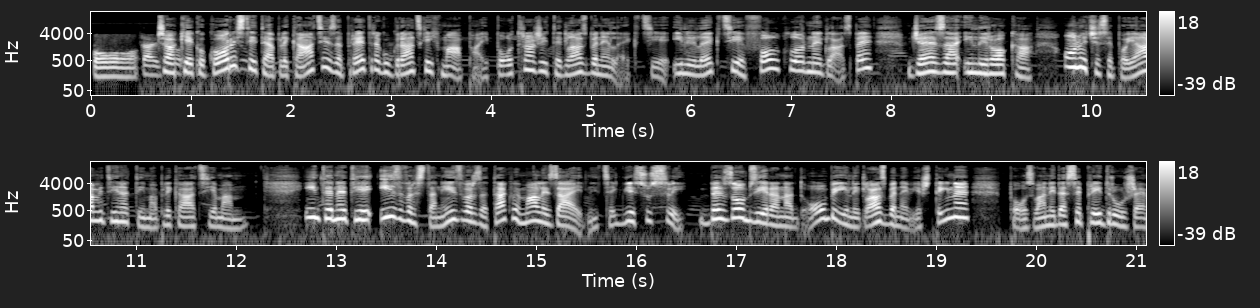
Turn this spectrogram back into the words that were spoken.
for those Čak i ako koristite aplikacije za pretragu gradskih mapa i potražite glazbene lekcije ili lekcije folklorne glazbe, džeza ili roka, one će se pojaviti na tim aplikacijama. Internet je izvrstan izvor za takve male zajednice gdje su svi, bez obzira na dobi ili glazbene vještine, pozvani da se pridruže.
